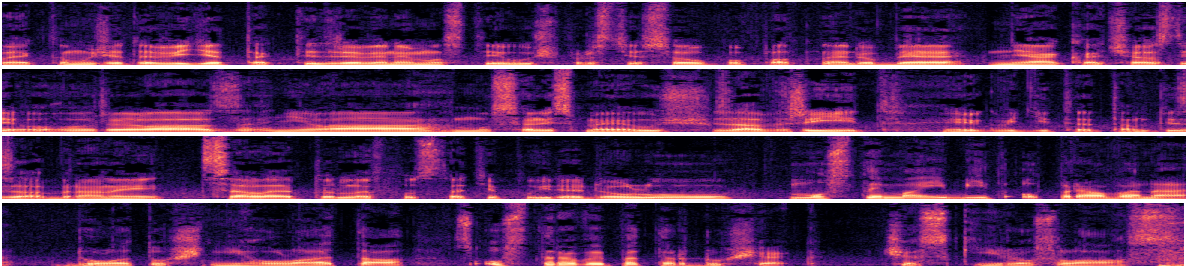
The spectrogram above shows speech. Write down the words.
Jak to můžete vidět, tak ty dřevěné mosty už prostě jsou po platné době. Nějaká část je ohořela, zhnila, museli jsme je už zavřít, jak vidíte tam ty zábrany. Celé tohle v podstatě půjde dolů. Mosty mají být opravené do letošního léta. Z Ostravy Petr Dušek, Český rozhlas.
